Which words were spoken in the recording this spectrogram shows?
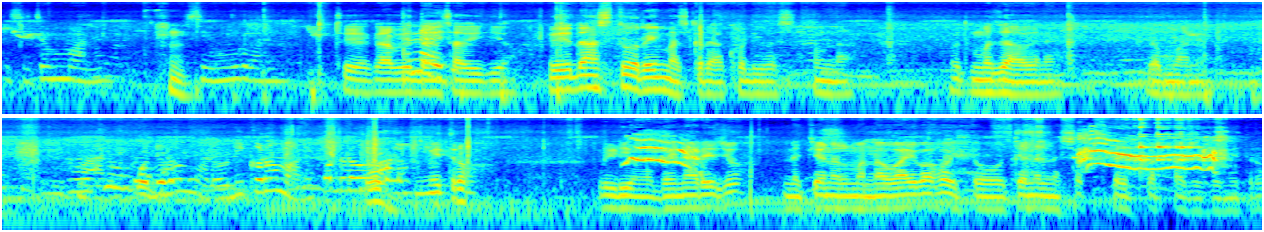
પછી જમવાનું. પછી ઊંઘવાનું. ઠીક આ વેદાંશ આવી ગયો. વેદાંશ તો રહીમાં જ કરે આખો દિવસ હમણાં. બધું મજા આવે ને તો મિત્રો વિડીયોમાં બન્યા રહેજો. અને ચેનલમાં નવા આવ્યા હોય તો ચેનલને સબસ્ક્રાઈબ કરતા જજો મિત્રો.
